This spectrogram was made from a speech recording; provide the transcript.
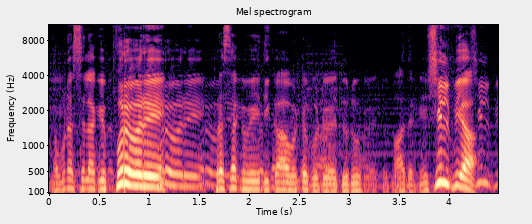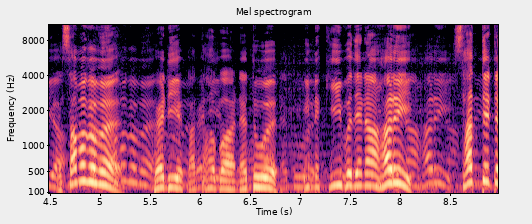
තමුණසලාගේ පුරවරේ ප්‍රසංග වේදිකාවට ගොඩ වැදුණු ආදරණීය ශිල්පියා සමගම වැඩි කතා බහ නැතුව ඉන්න කීප දෙනා හරි සද්දෙට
